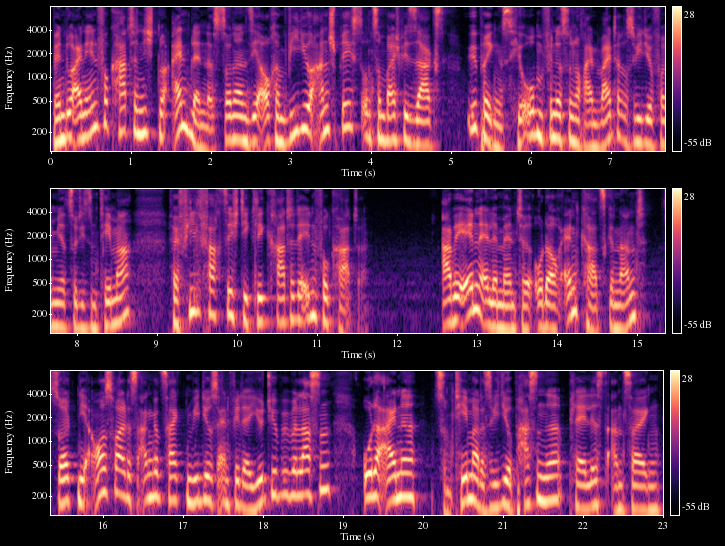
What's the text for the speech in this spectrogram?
wenn du eine Infokarte nicht nur einblendest, sondern sie auch im Video ansprichst und zum Beispiel sagst, übrigens, hier oben findest du noch ein weiteres Video von mir zu diesem Thema, vervielfacht sich die Klickrate der Infokarte. ABN-Elemente oder auch Endcards genannt sollten die Auswahl des angezeigten Videos entweder YouTube überlassen oder eine zum Thema des Videos passende Playlist anzeigen,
